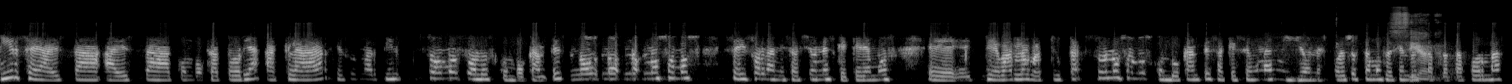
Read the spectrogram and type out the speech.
unirse a esta a esta convocatoria, aclarar, Jesús Martín, somos solos convocantes, no, no, no, no somos seis organizaciones que queremos eh, llevar la batuta, solo somos convocantes a que se unan millones, por eso estamos haciendo esta plataforma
